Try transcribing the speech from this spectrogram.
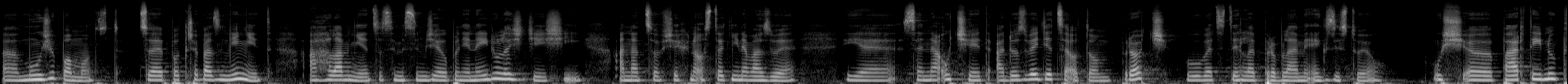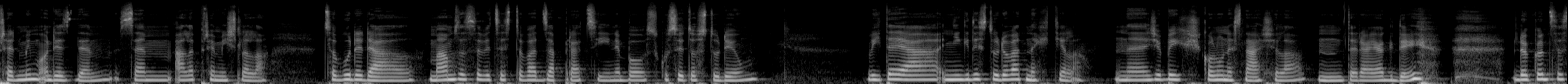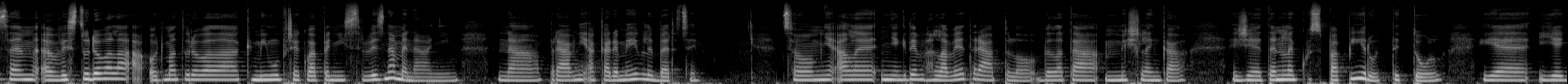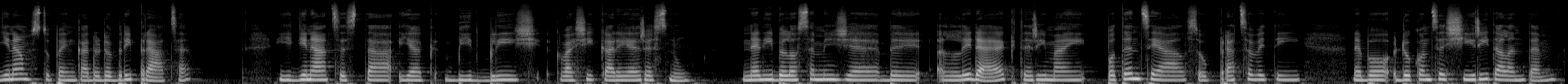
eh, můžu pomoct, co je potřeba změnit a hlavně, co si myslím, že je úplně nejdůležitější a na co všechno ostatní navazuje, je se naučit a dozvědět se o tom, proč vůbec tyhle problémy existují. Už eh, pár týdnů před mým odjezdem jsem ale přemýšlela, co bude dál. Mám zase vycestovat za prací nebo zkusit to studium? Víte, já nikdy studovat nechtěla. Ne, že bych školu nesnášela, hm, teda jak kdy. Dokonce jsem vystudovala a odmaturovala k mýmu překvapení s vyznamenáním na právní akademii v Liberci. Co mě ale někdy v hlavě trápilo, byla ta myšlenka, že tenhle kus papíru, titul, je jediná vstupenka do dobré práce, jediná cesta, jak být blíž k vaší kariéře snů. Nelíbilo se mi, že by lidé, kteří mají potenciál, jsou pracovitý nebo dokonce šíří talentem,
